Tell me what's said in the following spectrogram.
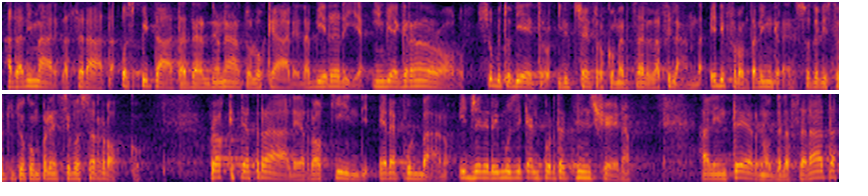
ad animare la serata ospitata dal neonato locale La Birreria in via Granarolo, subito dietro il centro commerciale La Filanda e di fronte all'ingresso dell'Istituto Comprensivo San Rocco. Rock teatrale, rock indie e rap urbano, i generi musicali portati in scena. All'interno della serata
